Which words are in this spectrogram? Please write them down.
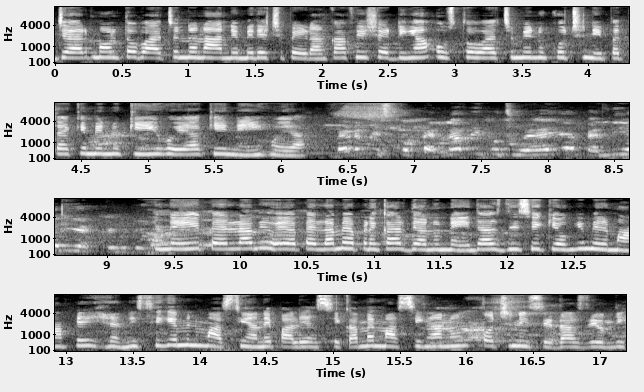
ਜ਼ਹਿਰ ਪਾਉਣ ਤੋਂ ਬਾਅਦ ਚ ਨਨਾਣ ਨੇ ਮੇਰੇ ਚਪੇੜਾਂ ਕਾਫੀ ਛੱਡੀਆਂ ਉਸ ਤੋਂ ਬਾਅਦ ਚ ਮੈਨੂੰ ਕੁਝ ਨਹੀਂ ਪਤਾ ਕਿ ਮੈਨੂੰ ਕੀ ਹੋਇਆ ਕੀ ਨਹੀਂ ਹੋਇਆ। ਮੈਡਮ ਇਸ ਤੋਂ ਪਹਿਲਾਂ ਵੀ ਕੁਝ ਹੋਇਆ ਜਾਂ ਪਹਿਲੀ ਵਾਰੀ ਐਕਟੀਵਿਟੀ ਨਹੀਂ ਪਹਿਲਾਂ ਵੀ ਹੋਇਆ ਪਹਿਲਾਂ ਮੈਂ ਆਪਣੇ ਘਰਦਿਆਂ ਨੂੰ ਨਹੀਂ ਦੱਸਦੀ ਸੀ ਕਿਉਂਕਿ ਮੇਰੇ ਮਾਪੇ ਹੈ ਨਹੀਂ ਸੀਗੇ ਮੈਨੂੰ ਮਾਸੀਆਂ ਨੇ ਪਾਲਿਆ ਸੀਗਾ। ਮੈਂ ਮਾਸੀਆਂ ਨੂੰ ਕੁਝ ਨਹੀਂ ਸੀ ਦੱਸਦੀ ਹੁੰਦੀ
